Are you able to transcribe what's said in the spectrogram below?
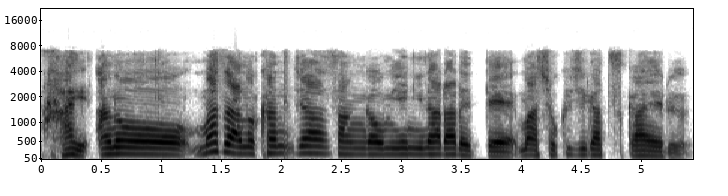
はい、あのー、まずあの患者さんがお見えになられて、まあ、食事が使える、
